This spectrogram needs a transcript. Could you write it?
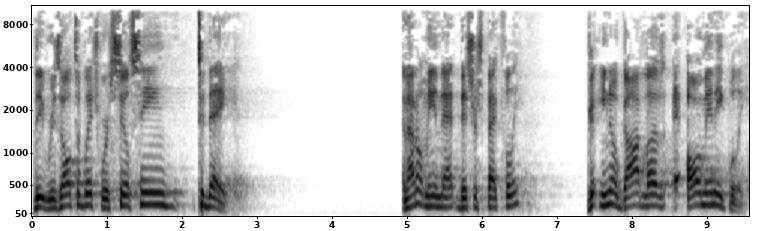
The results of which we're still seeing today. And I don't mean that disrespectfully. You know, God loves all men equally.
